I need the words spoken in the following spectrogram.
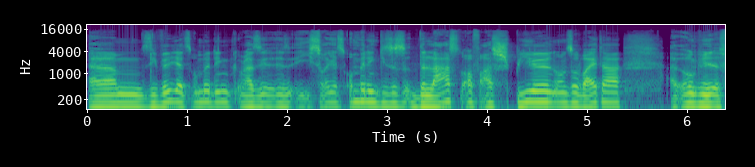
ähm, sie will jetzt unbedingt, oder sie, ich soll jetzt unbedingt dieses The Last of Us spielen und so weiter. Äh, irgendwie, das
